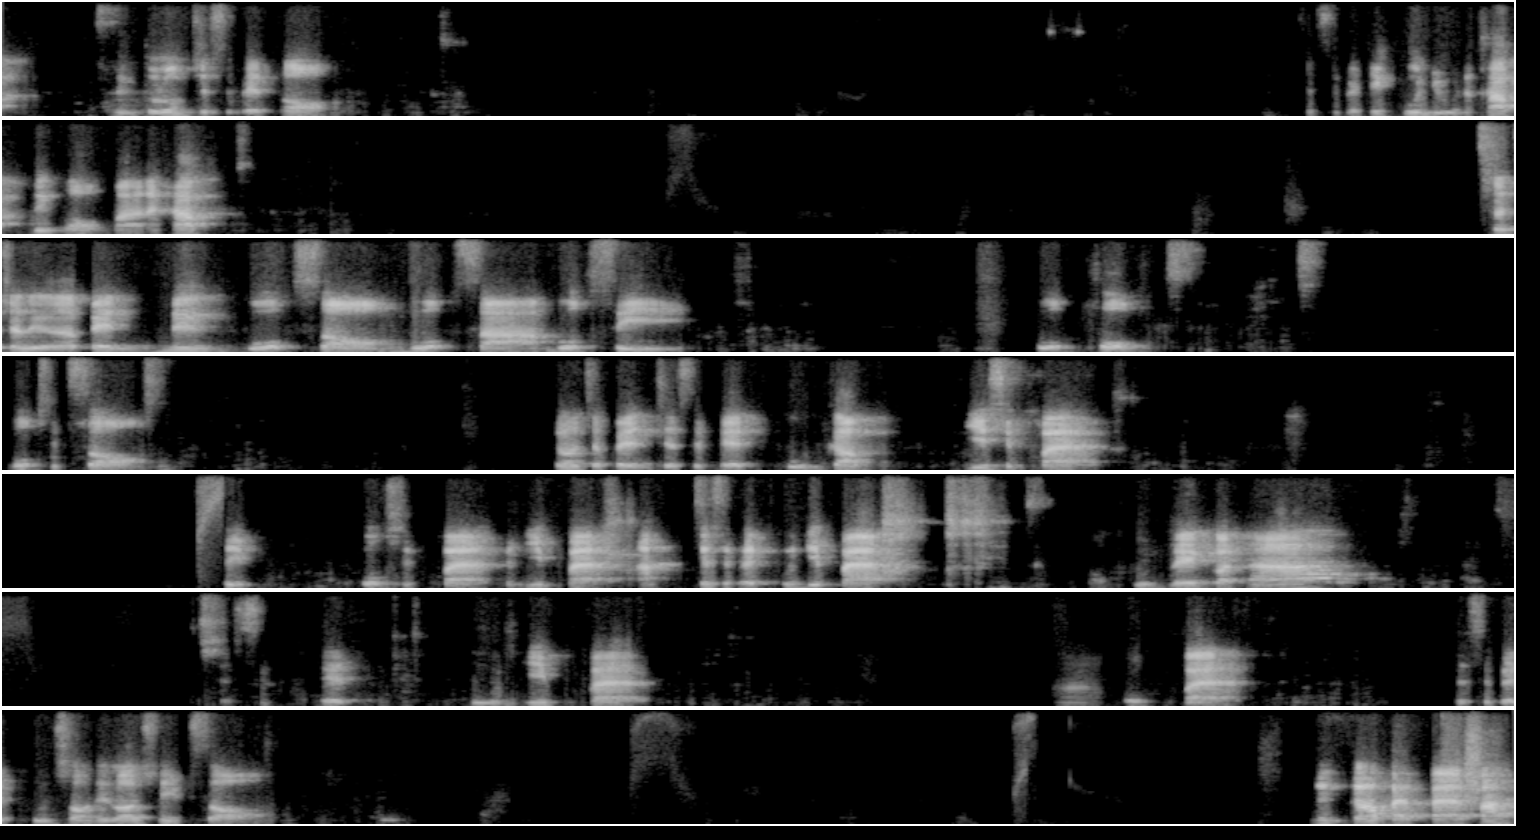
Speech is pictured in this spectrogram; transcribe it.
ถึงตัวร่วมเจ็ดสิบเอ็ดออกเจ็ดสิบเอ็ดที่คูณอยู่นะครับ ดึงออกมานะครับ ก็จะเหลือเป็นหนึ่งบวกสองบวกสามบวกสี่บวกหกบวกสิบสองก็จะเป็นเจ็ดสิบเอ็ดคูณกับยี่สิบแปดสิบบวกสิบแปดเป็นยี่แปดอะเจ็ดสิบเอ็ดคูณยี่แปดคูณเลขก่อนนะเจ็ดสิบเอ็ดคูณยี่สิบแปดห้าหกแปด จ็ดสิบเอ็ดคูณสองได้ร้อยสี่สองหนึ่งเก้าแปดแปดป่ะ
